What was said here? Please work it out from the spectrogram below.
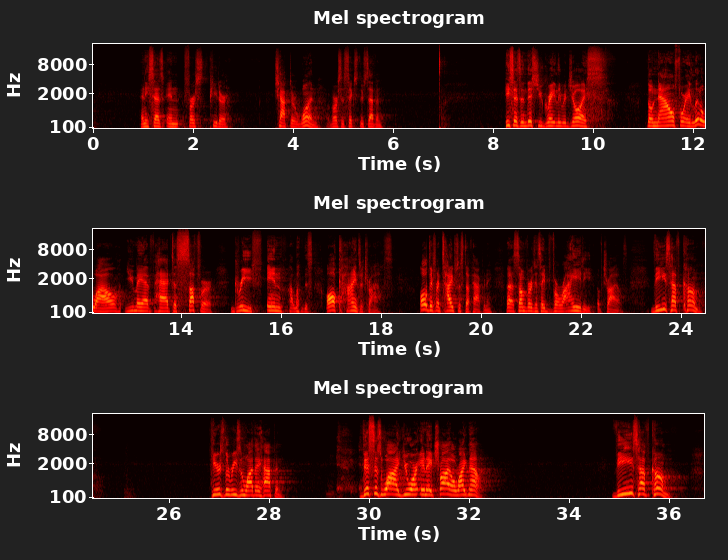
And he says in 1 Peter chapter 1, verses 6 through 7. He says, In this you greatly rejoice Though now, for a little while, you may have had to suffer grief in, I love this, all kinds of trials. all different types of stuff happening. Uh, some versions say variety of trials. These have come. Here's the reason why they happen. This is why you are in a trial right now. These have come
